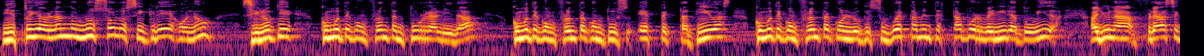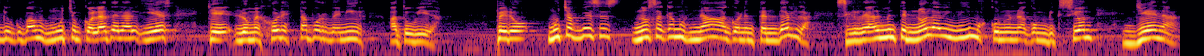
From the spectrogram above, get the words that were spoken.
Y estoy hablando no solo si crees o no, sino que cómo te confronta en tu realidad, cómo te confronta con tus expectativas, cómo te confronta con lo que supuestamente está por venir a tu vida. Hay una frase que ocupamos mucho en Collateral y es que lo mejor está por venir a tu vida pero muchas veces no sacamos nada con entenderla si realmente no la vivimos con una convicción llena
